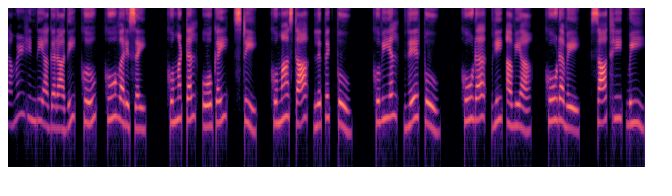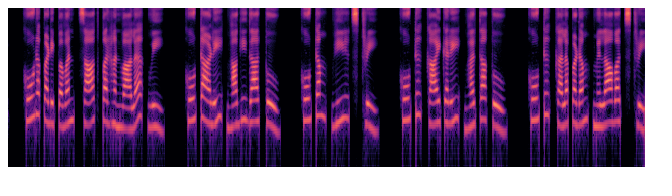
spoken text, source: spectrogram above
தமிழ் ஹிந்தி அகராதி ஹு ஹூ வரிசை. குமட்டல் ஓகை ஸ்ரீ. குமாஸ்தா லிபிக் பூ. குவியல் தேர் பூ. கூட வி அவ்யா. கூடவே. சாத்ரி வி. கூட படிப்பவன் சாத் பர்ஹன்வால வி. கூட்டாளி பாகிதார் பூ. கூட்டம் வீ ஸ்திரீ கூட்டு காய்கறி பர்தா பூ. கூட்டு கலப்படம் மிலாவத் ஸ்ரீ.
